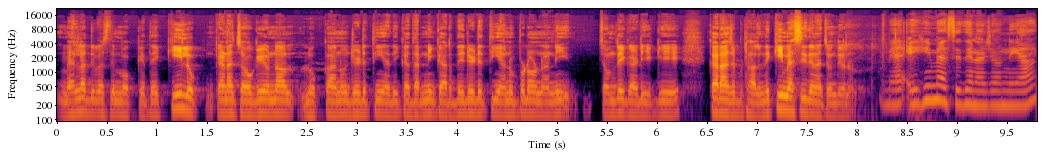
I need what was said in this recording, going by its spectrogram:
ਮਹਿਲਾ ਦਿਵਸ ਦੇ ਮੌਕੇ ਤੇ? ਕੀ ਲੋਕ ਕਹਿਣਾ ਚਾਹੋਗੇ ਉਹਨਾਂ ਲੋਕਾਂ ਨੂੰ ਜਿਹੜੇ ਧੀਆਂ ਦੀ ਕਦਰ ਨਹੀਂ ਕਰਦੇ, ਜਿਹੜੇ ਧੀਆਂ ਨੂੰ ਪੜਾਉਣਾ ਨਹੀਂ ਚਾਹੁੰਦੇ ਗਾੜੀ ਅੱਗੇ ਘਰਾਂ 'ਚ ਬਿਠਾ ਲੈਂਦੇ? ਕੀ ਮੈਸੇਜ ਦੇਣਾ ਚਾਹੁੰਦੇ ਉਹਨਾਂ ਨੂੰ? ਮੈਂ ਇਹੀ ਮੈਸੇਜ ਦੇਣਾ ਚਾਹੁੰਦੀ ਆ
